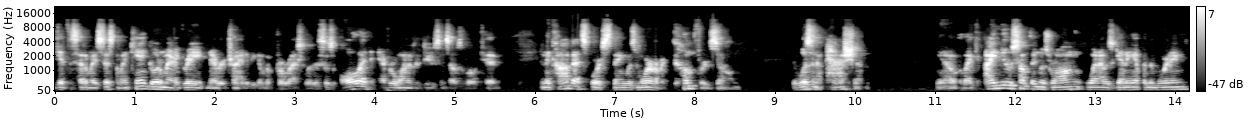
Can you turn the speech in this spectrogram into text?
get this out of my system. I can't go to my grave never trying to become a pro wrestler. This is all I've ever wanted to do since I was a little kid. And the combat sports thing was more of a comfort zone. It wasn't a passion. You know, like I knew something was wrong when I was getting up in the morning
